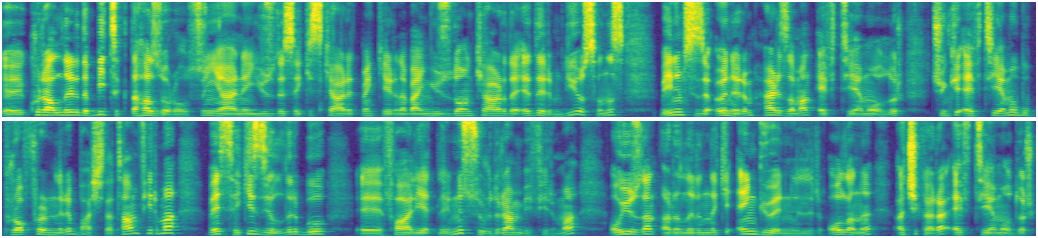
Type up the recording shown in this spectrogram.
e, kuralları da bir tık daha zor olsun. Yani %8 kar etmek yerine ben %10 kar da ederim diyorsanız benim size önerim her zaman FTMO olur. Çünkü FTMO bu prop firmleri başlatan firma ve 8 yıldır bu e, faaliyetlerini sürdüren bir firma. O yüzden aralarındaki en güvenilir olanı açık ara FTMO'dur.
